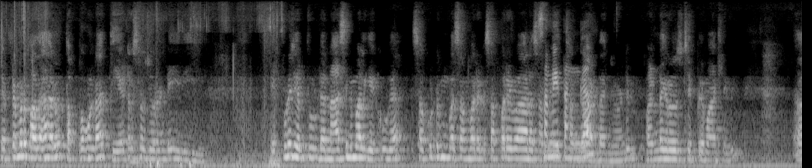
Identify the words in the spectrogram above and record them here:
సెప్టెంబర్ పదహారు తప్పకుండా థియేటర్స్లో చూడండి. ఇది ఎప్పుడు చెప్తూ ఉంటాను నా సినిమాలకి ఎక్కువగా సకుటుంబ సంపరి సపరివార సమేతంగా చూడండి. పండగ రోజు చెప్పే మాటలు ఇవి. ఆ,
